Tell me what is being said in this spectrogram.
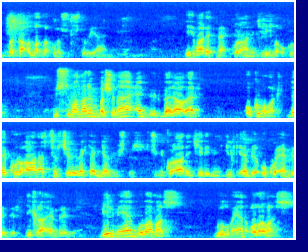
Mutlaka Allah'la konuşmuştur yani. İhmal etme, Kur'an-ı Kerim'i oku. Müslümanların başına en büyük belalar okumamak ve Kur'an'a sırt çevirmekten gelmiştir. Çünkü Kur'an-ı Kerim'in ilk emri oku emridir, ikra emridir. Bilmeyen bulamaz, bulmayan olamaz.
